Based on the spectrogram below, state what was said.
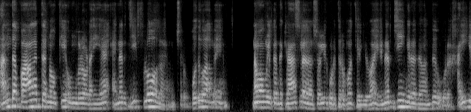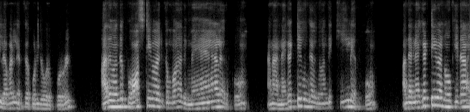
அந்த பாகத்தை நோக்கி உங்களுடைய எனர்ஜி ஃப்ளோ ஆக ஆரம்பிச்சிடும் பொதுவாகவே நம்ம உங்களுக்கு அந்த கிளாஸ்ல சொல்லி கொடுத்துருப்போம் தெளிவா. எனர்ஜிங்கிறது வந்து ஒரு ஹை லெவல்ல இருக்கக்கூடிய ஒரு பொருள். அது வந்து பாசிட்டிவா இருக்கும்போது அது மேல இருக்கும். ஆனா நெகட்டிவ்ங்கிறது வந்து கீழே இருக்கும். அந்த நெகட்டிவை நோக்கி தான்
